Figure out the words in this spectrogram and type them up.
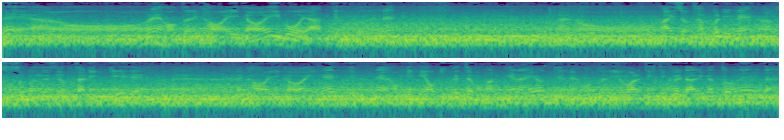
で、あのね、本当に可愛い可愛い坊やっていうことでね、あの愛情たっぷりね、あの注ぐんですよ、二人っきりで。えー可愛い可愛いねっていうね、お耳大きくても関係ないよっていうね、本当に生まれてきてくれてありがとうね、みたいな、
